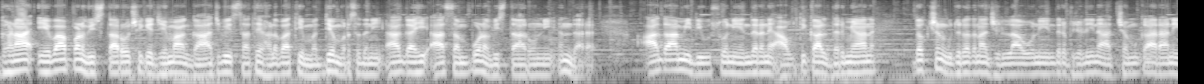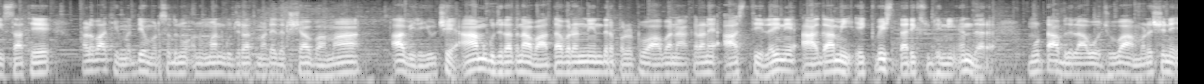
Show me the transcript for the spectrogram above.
ઘણા એવા પણ વિસ્તારો છે કે જેમાં ગાજવીજ સાથે હળવાથી મધ્યમ વરસાદની આગાહી આ સંપૂર્ણ વિસ્તારોની અંદર. આગામી દિવસોની અંદર અને આવતીકાલ દરમિયાન દક્ષિણ ગુજરાતના જિલ્લાઓની અંદર વીજળીના ચમકારાની સાથે હળવાથી મધ્યમ વરસાદનું અનુમાન ગુજરાત માટે દર્શાવવામાં આવી રહ્યું છે. આમ ગુજરાતના વાતાવરણની અંદર પલટો આવવાના કારણે આજથી લઈને આગામી એકવીસ તારીખ સુધીની અંદર મોટા બદલાવો જોવા મળશે ને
